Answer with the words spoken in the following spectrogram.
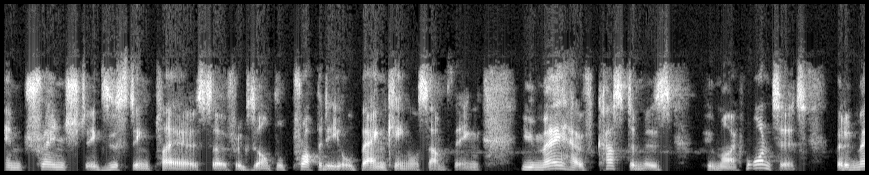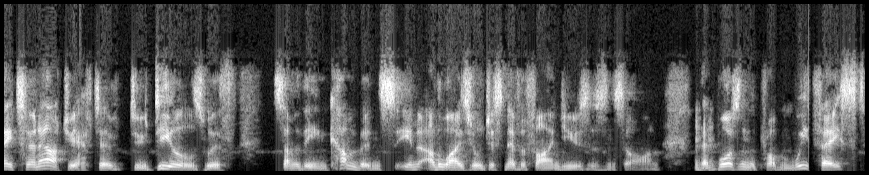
entrenched existing players, so for example, property or banking or something, you may have customers who might want it, but it may turn out you have to do deals with some of the incumbents. In, otherwise, you'll just never find users and so on. Mm-hmm. That wasn't the problem we faced.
